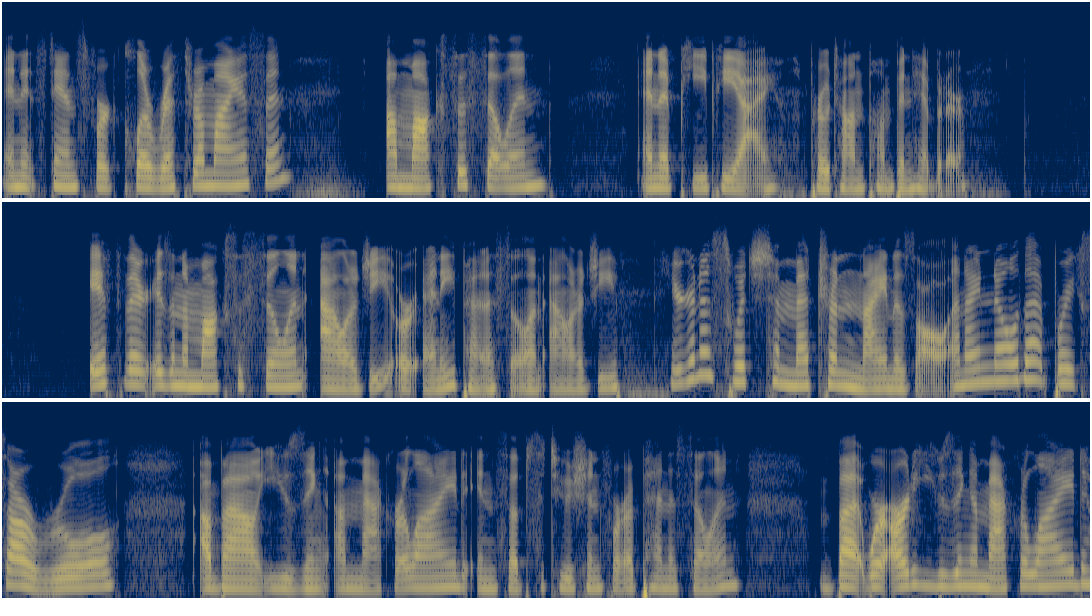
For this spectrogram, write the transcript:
and it stands for clarithromycin, amoxicillin, and a PPI, proton pump inhibitor. If there is an amoxicillin allergy or any penicillin allergy, you're going to switch to metronidazole. And I know that breaks our rule about using a macrolide in substitution for a penicillin, but we're already using a macrolide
